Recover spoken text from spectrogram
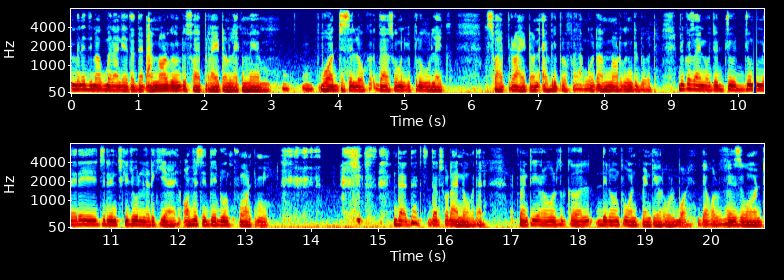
मैंने दिमाग बना लिया था दैट आई एम नॉट गोइंग टू स्वाइप राइट ऑन लाइक मैं बहुत जैसे लोग देयर सो मेनी पीपल लाइक स्वाइप राइट ऑन एवरी प्रोफाइल आई एम आई एम नॉट गोइंग टू डू इट बिकॉज आई नो जो जो जो मेरे एज रेंज की जो लड़कियाँ हैं ऑब्वियसली दे डोंट वांट मी that that's that's what I know that 20 year old girl they don't want 20 year old boy they always want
